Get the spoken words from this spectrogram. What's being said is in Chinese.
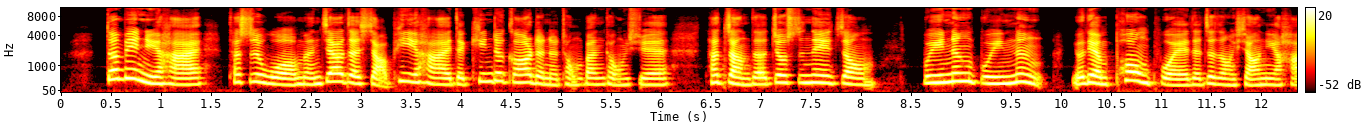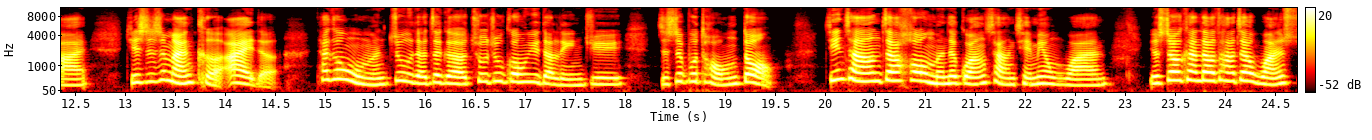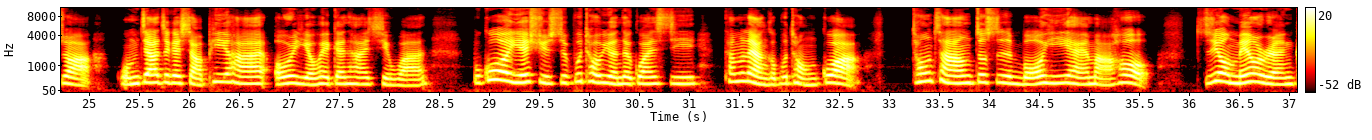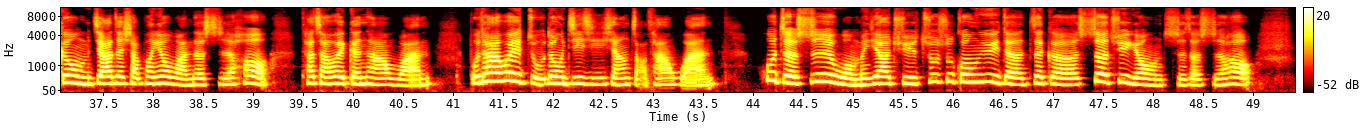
断臂女孩，她是我们家的小屁孩的 kindergarten 的同班同学。她长得就是那种不嫩不嫩，有点碰皮的这种小女孩，其实是蛮可爱的。她跟我们住的这个出租公寓的邻居，只是不同栋，经常在后门的广场前面玩。有时候看到她在玩耍，我们家这个小屁孩偶尔也会跟她一起玩。不过，也许是不投缘的关系，他们两个不同卦，通常就是摩羯还马后。只有没有人跟我们家的小朋友玩的时候，他才会跟他玩，不太会主动积极想找他玩。或者是我们要去出租公寓的这个社区游泳池的时候，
